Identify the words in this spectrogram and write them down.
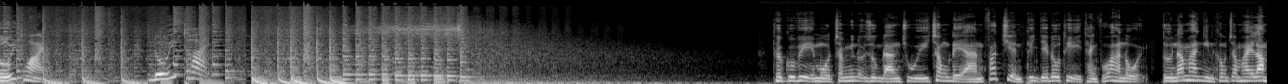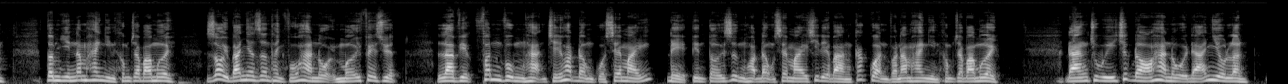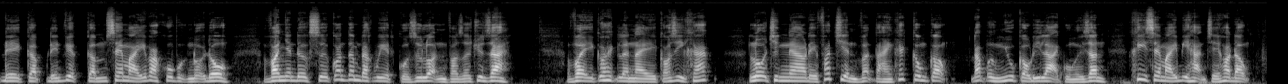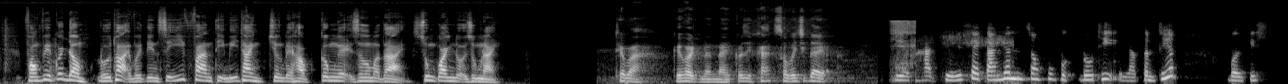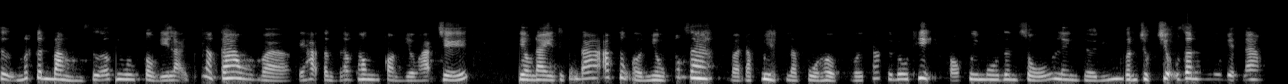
Đối thoại. Đối thoại. Thưa quý vị, một trong những nội dung đáng chú ý trong đề án phát triển kinh tế đô thị thành phố Hà Nội từ năm 2025, tầm nhìn năm 2030 do Ủy ban nhân dân thành phố Hà Nội mới phê duyệt là việc phân vùng hạn chế hoạt động của xe máy để tiến tới dừng hoạt động xe máy trên địa bàn các quận vào năm 2030. Đáng chú ý trước đó Hà Nội đã nhiều lần đề cập đến việc cấm xe máy vào khu vực nội đô và nhận được sự quan tâm đặc biệt của dư luận và giới chuyên gia. Vậy kế hoạch lần này có gì khác? Lộ trình nào để phát triển vận tải hành khách công cộng đáp ứng nhu cầu đi lại của người dân khi xe máy bị hạn chế hoạt động? Phóng viên Quách Đồng đối thoại với tiến sĩ Phan Thị Mỹ Thanh, trường Đại học Công nghệ Giao thông Vận tải xung quanh nội dung này. Theo bà, kế hoạch lần này có gì khác so với trước đây ạ? Việc hạn chế xe cá nhân trong khu vực đô thị là cần thiết bởi cái sự mất cân bằng giữa nhu cầu đi lại rất là cao và cái hạ tầng giao thông còn nhiều hạn chế. Điều này thì cũng đã áp dụng ở nhiều quốc gia và đặc biệt là phù hợp với các cái đô thị có quy mô dân số lên đến gần chục triệu dân như Việt Nam.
